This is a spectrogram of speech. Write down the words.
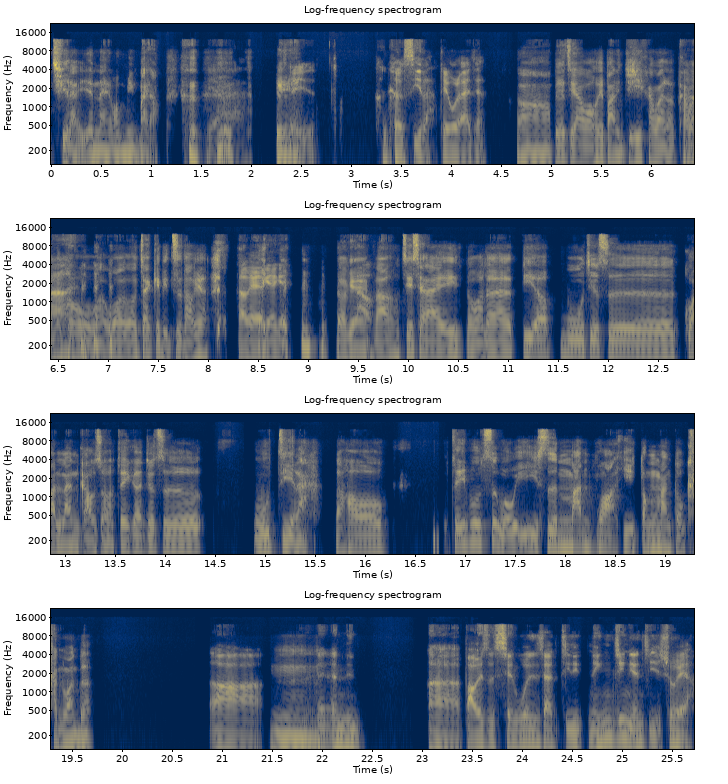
起来，原来我明白了。对，很可惜了，对我来讲啊，不要紧啊，我会帮你继续看完了，看完了之后我 我我再给你指导一下。OK OK OK OK，然后接下来我的第二部就是《灌篮高手》，这个就是无敌了。然后这一部是我唯一是漫画与动漫都看完的。啊，嗯，你呃，不好意思，先问一下几您今年几岁啊？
